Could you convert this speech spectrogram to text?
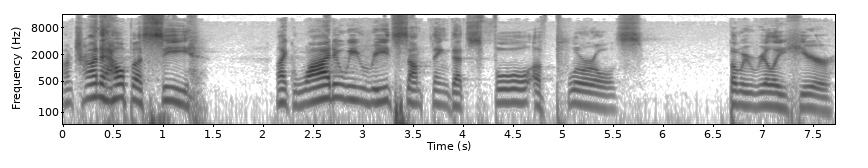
I'm trying to help us see like, why do we read something that's full of plurals, but we really hear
